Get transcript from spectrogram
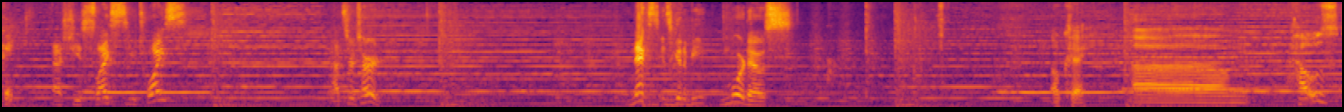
Okay. As she slices you twice, that's her turn. Next is going to be Mordos. Okay. Um, how's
